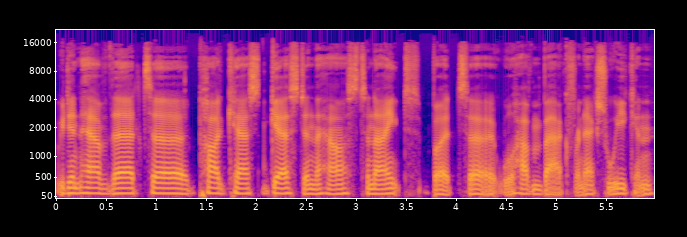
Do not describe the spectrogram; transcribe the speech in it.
We didn't have that uh, podcast guest in the house tonight, but uh, we'll have him back for next week, and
